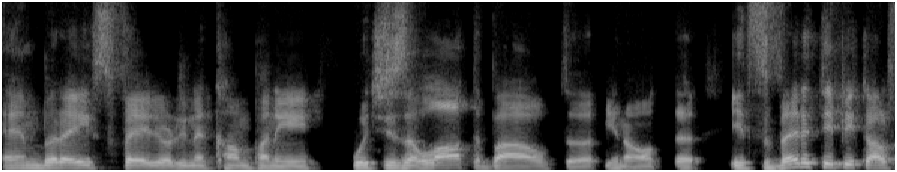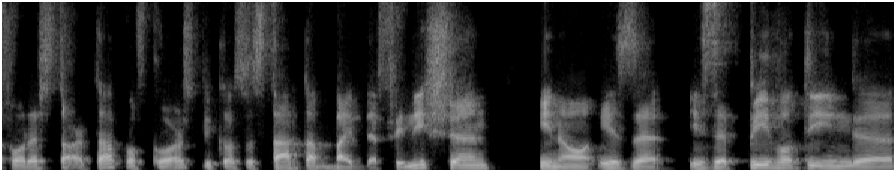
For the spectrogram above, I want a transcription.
embrace failure in a company, which is a lot about uh, you know uh, it's very typical for a startup of course because a startup by definition you know is a is a pivoting uh,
